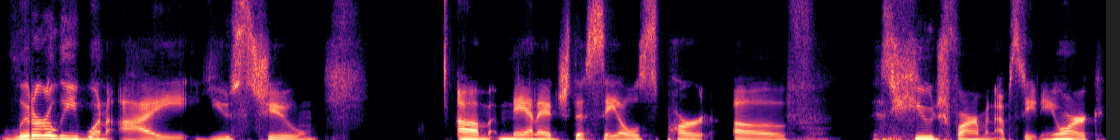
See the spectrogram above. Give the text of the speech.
literally when I used to um, manage the sales part of this huge farm in upstate New York,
